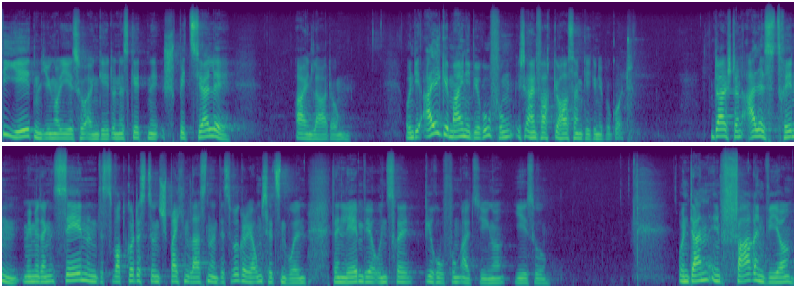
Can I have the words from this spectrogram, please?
die jeden Jünger Jesu angeht. Und es gibt eine spezielle Einladung. Und die allgemeine Berufung ist einfach Gehorsam gegenüber Gott. Und da ist dann alles drin. Wenn wir dann sehen und das Wort Gottes zu uns sprechen lassen und das wirklich umsetzen wollen, dann leben wir unsere Berufung als Jünger Jesu. Und dann erfahren wir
